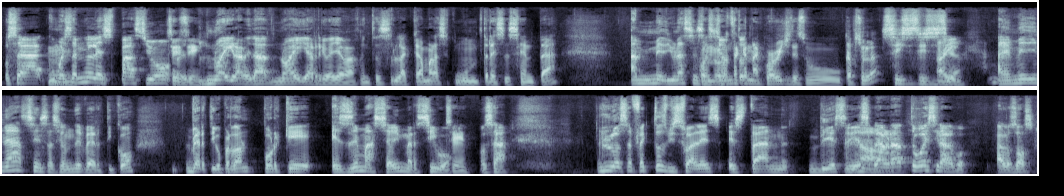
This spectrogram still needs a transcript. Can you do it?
O sea, como mm. está en el espacio, no hay gravedad, no hay arriba y abajo. Entonces la cámara hace como un 360 a mí me dio una sensación. Cuando sacan a Quaritch de su cápsula. Sí, sí, sí, sí. Ah, a mí me dio una sensación de vértigo, vértigo, perdón, porque es demasiado inmersivo. Sí. O sea, los efectos visuales están 10 10. La verdad, te voy a decir algo a los dos.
